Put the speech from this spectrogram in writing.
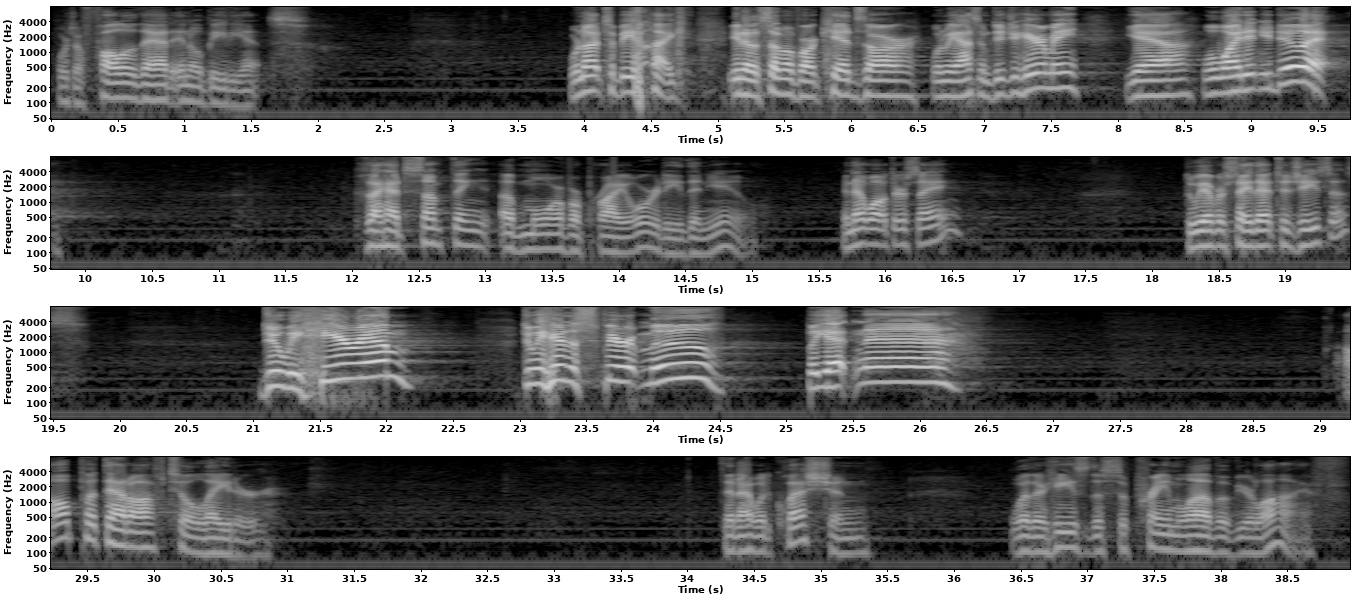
we're to follow that in obedience. We're not to be like, you know, some of our kids are when we ask them, Did you hear me? Yeah. Well, why didn't you do it? because I had something of more of a priority than you. Isn't that what they're saying? Do we ever say that to Jesus? Do we hear him? Do we hear the Spirit move? But yet, nah, I'll put that off till later. Then I would question whether he's the supreme love of your life.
